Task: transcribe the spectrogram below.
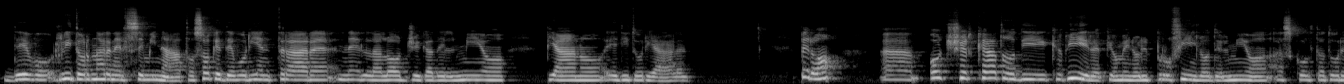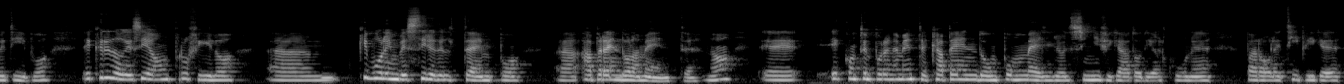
devo ritornare nel seminato, so che devo rientrare nella logica del mio piano editoriale, però eh, ho cercato di capire più o meno il profilo del mio ascoltatore tipo e credo che sia un profilo eh, che vuole investire del tempo eh, aprendo la mente no? e, e contemporaneamente capendo un po' meglio il significato di alcune parole tipiche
